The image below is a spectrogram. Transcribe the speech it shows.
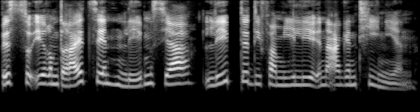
Bis zu ihrem 13. Lebensjahr lebte die Familie in Argentinien.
